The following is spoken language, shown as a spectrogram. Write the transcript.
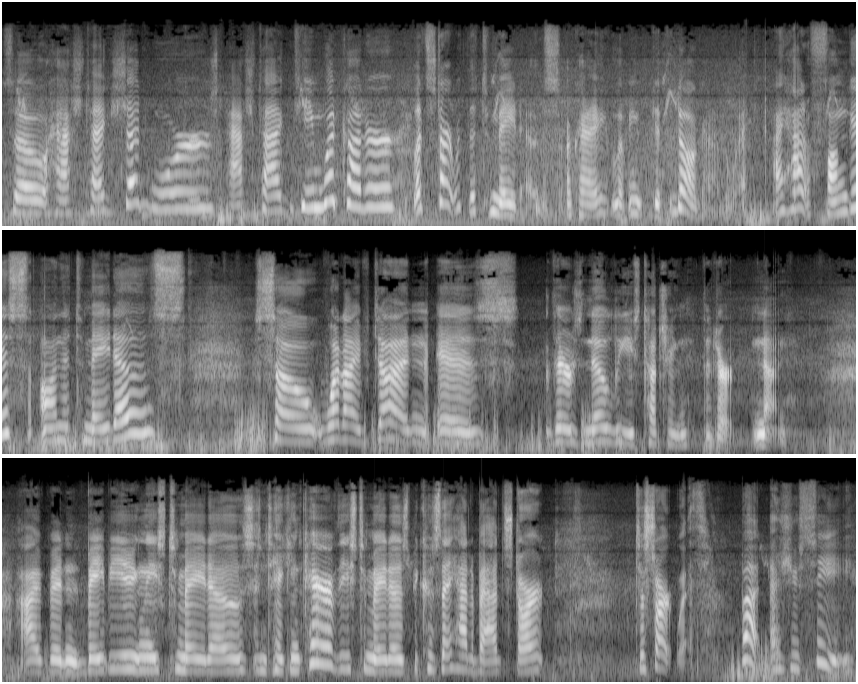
So hashtag shed wars, hashtag team woodcutter. Let's start with the tomatoes, okay? Let me get the dog out of the way. I had a fungus on the tomatoes. So what I've done is there's no leaves touching the dirt, none. I've been babying these tomatoes and taking care of these tomatoes because they had a bad start to start with. But as you see,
